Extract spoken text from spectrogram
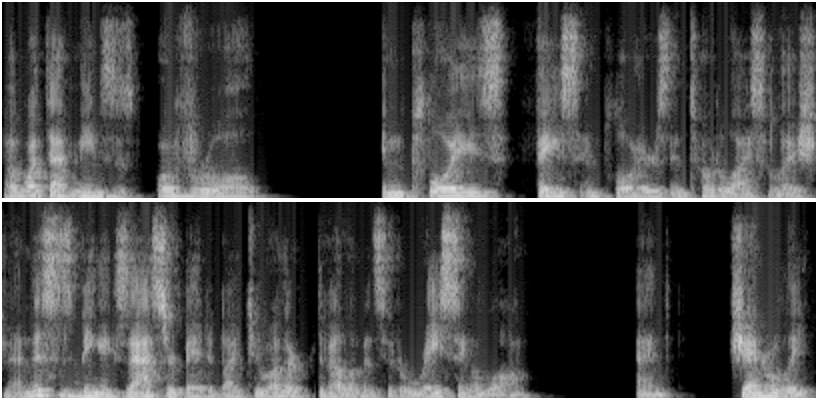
But what that means is overall, employees face employers in total isolation. And this is being exacerbated by two other developments that are racing along and generally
